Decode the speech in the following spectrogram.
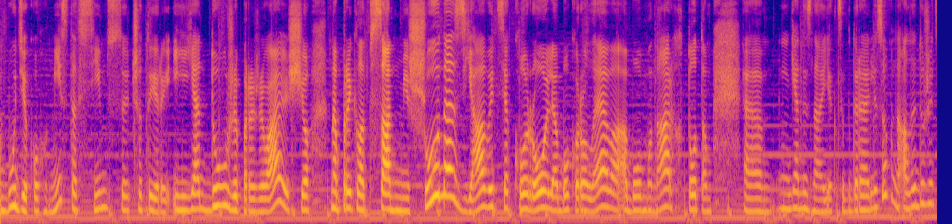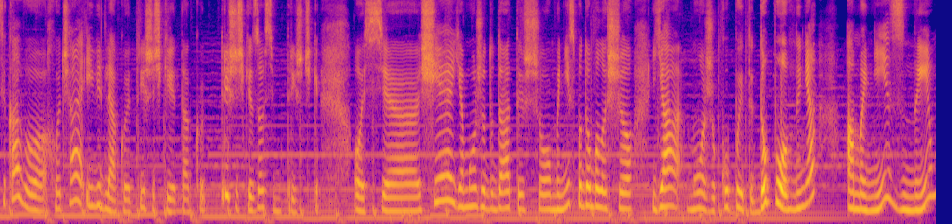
будь-якого міста в Sims 4. І я дуже переживаю, що, наприклад, в Сан Мішуна з'явиться король або королева, або монарх, хто там. Я не знаю, як це буде реалізовано, але дуже цікаво, хоча і відлякує трішечки, так, трішечки, зовсім трішечки. Ось е, ще я можу додати, що мені сподобалося, що я можу купити доповнення, а мені з ним.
